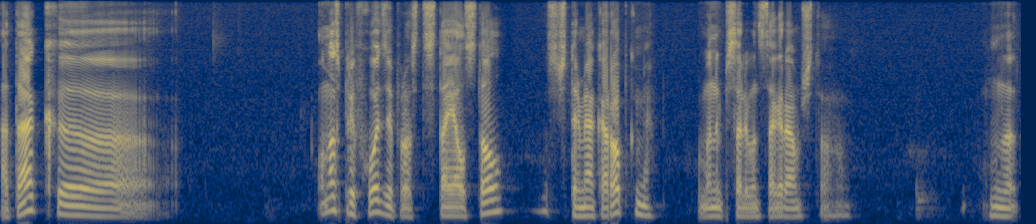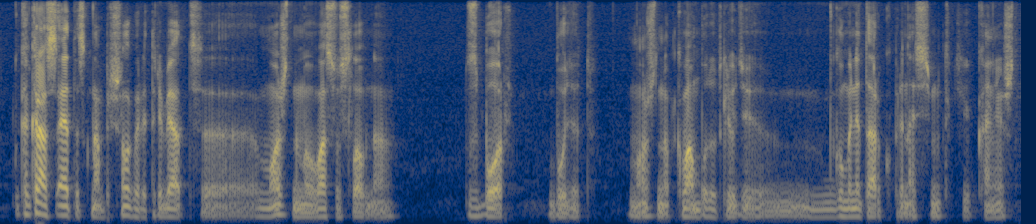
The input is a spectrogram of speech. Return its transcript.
А так, э, у нас при входе просто стоял стол с четырьмя коробками. Мы написали в Инстаграм, что ну, как раз Этос к нам пришел, говорит, ребят, э, можно мы у вас условно сбор будет? Можно к вам будут люди гуманитарку приносить? Мы такие, конечно.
